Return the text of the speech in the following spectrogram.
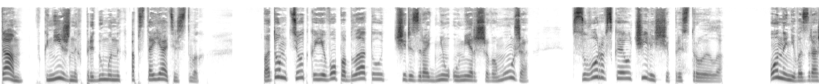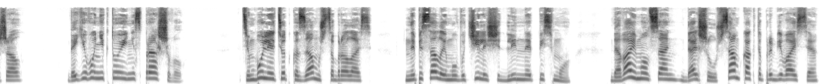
Там, в книжных придуманных обстоятельствах. Потом тетка его по блату через родню умершего мужа в Суворовское училище пристроила. Он и не возражал. Да его никто и не спрашивал. Тем более тетка замуж собралась. Написала ему в училище длинное письмо. «Давай, мол, Сань, дальше уж сам как-то пробивайся.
